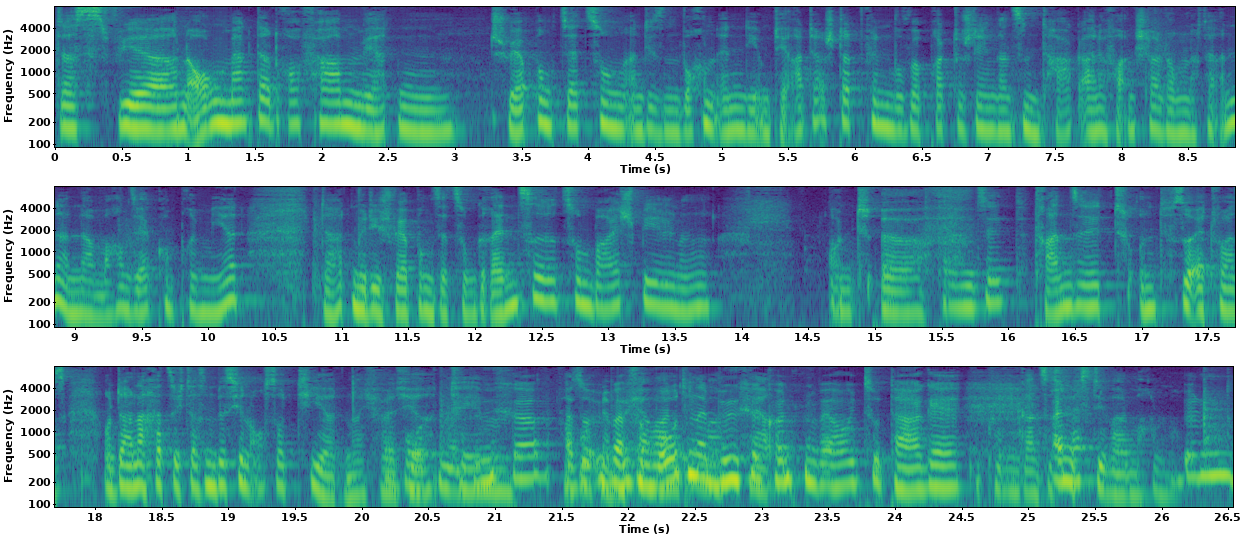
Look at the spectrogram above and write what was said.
dass wir ein Augenmerk darauf haben. Wir hatten Schwerpunktsetzungen an diesen Wochenenden, die im Theater stattfinden, wo wir praktisch den ganzen Tag eine Veranstaltung nach der anderen da machen, sehr komprimiert. Da hatten wir die Schwerpunktsetzung Grenze zum Beispiel. Ne? Und äh, Transit. Transit und so etwas. Und danach hat sich das ein bisschen auch sortiert. Ne? Welche verbotene Themen, Bücher. Also über Bücher verbotene Bücher ja. könnten wir heutzutage wir ein ganzes ein, Festival machen. Ne?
